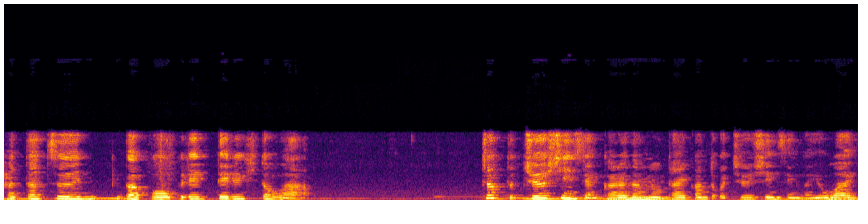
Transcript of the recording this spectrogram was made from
発達がこう遅れてる人は、ちょっと中心線、体の体幹とか中心線が弱い、う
